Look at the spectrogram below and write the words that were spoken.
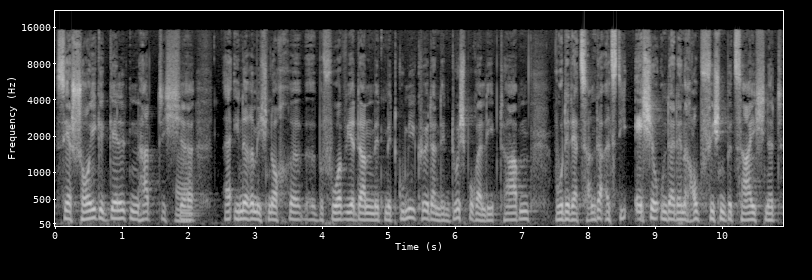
sehr scheu gegelten hat. Ich ja. äh, erinnere mich noch, äh, bevor wir dann mit, mit Gummiködern den Durchbruch erlebt haben, wurde der Zander als die Esche unter den Raubfischen bezeichnet,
